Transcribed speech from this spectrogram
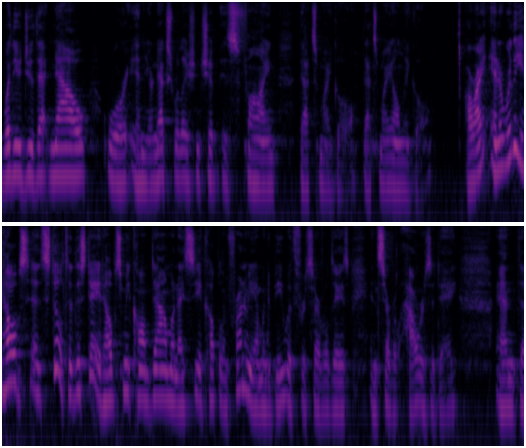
whether you do that now or in your next relationship is fine. That's my goal. That's my only goal. All right, and it really helps, and still to this day, it helps me calm down when I see a couple in front of me I'm going to be with for several days and several hours a day and uh,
